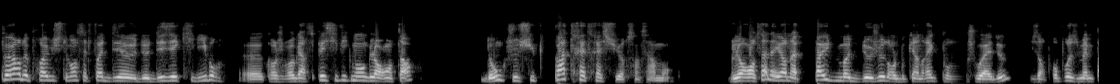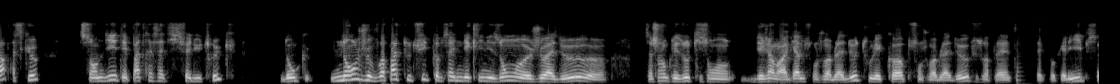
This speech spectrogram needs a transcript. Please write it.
peur de problème justement cette fois de, déséquilibre euh, quand je regarde spécifiquement Gloranta. Donc, je suis pas très très sûr, sincèrement. Gloranta, d'ailleurs, n'a pas eu de mode de jeu dans le bouquin de règles pour jouer à deux. Ils en proposent même pas parce que Sandy était pas très satisfait du truc. Donc, non, je vois pas tout de suite comme ça une déclinaison euh, jeu à deux. Sachant que les autres qui sont déjà dans la gamme sont jouables à deux, tous les cops sont jouables à deux, que ce soit Planète Apocalypse,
